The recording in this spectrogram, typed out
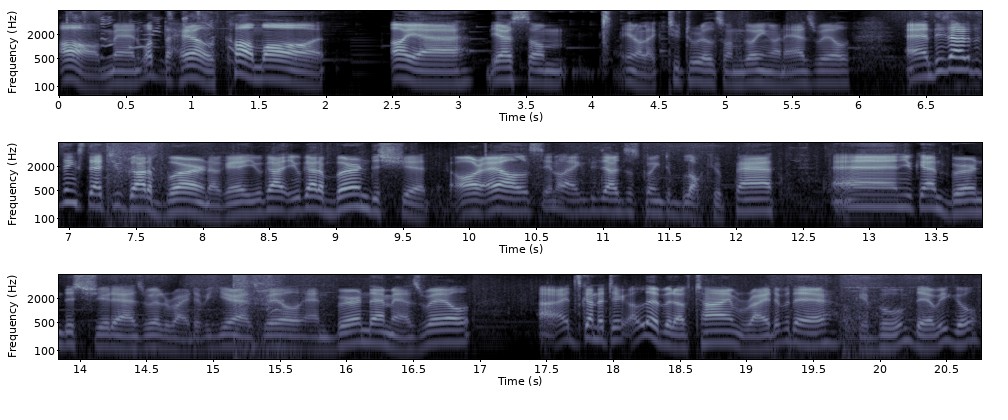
Oh so man, what the hell? Come on. oh yeah there's some you know like tutorials on going on as well and these are the things that you gotta burn okay you got you gotta burn this shit or else you know like these are just going to block your path and you can burn this shit as well right over here as well and burn them as well uh, it's gonna take a little bit of time right over there. Okay boom there we go.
